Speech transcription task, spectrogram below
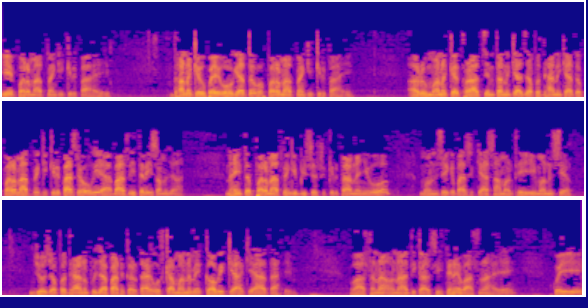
ये परमात्मा की कृपा है। धन के उपयोग हो गया तो परमात्मा की कृपा है। और मन के थोड़ा चिंतन किया, जब ध्यान किया तो परमात्मा की कृपा से हो गया, बस इतना ही समझना। नहीं तो परमात्मा की विशेष कृपा नहीं हो, मनुष्य के पास क्या सामर्थ्य ही? मनुष्य जो जप ध्यान पूजा पाठ करता है, उसका मन में कभी क्या क्या आता है? वासना, अनादिकाल से इतने वासना है कोई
